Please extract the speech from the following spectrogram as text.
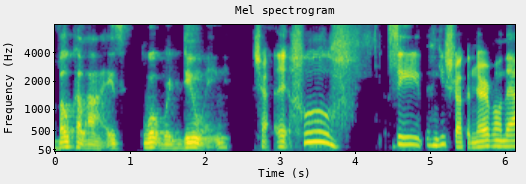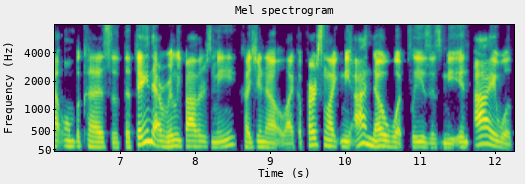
vocalize what we're doing. Who see you struck a nerve on that one because the thing that really bothers me because you know like a person like me i know what pleases me and i will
